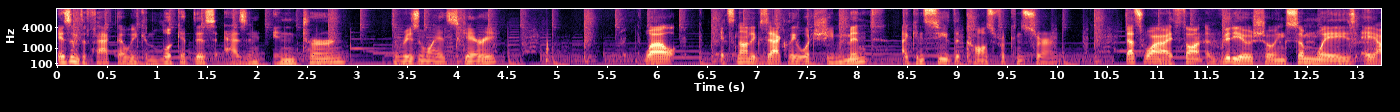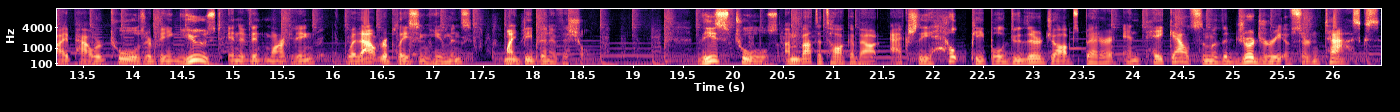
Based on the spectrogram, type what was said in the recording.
isn't the fact that we can look at this as an intern the reason why it's scary? Well, it's not exactly what she meant. I can see the cause for concern. That's why I thought a video showing some ways AI-powered tools are being used in event marketing without replacing humans might be beneficial. These tools I'm about to talk about actually help people do their jobs better and take out some of the drudgery of certain tasks.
